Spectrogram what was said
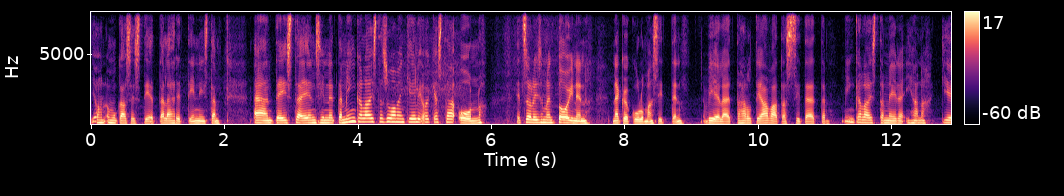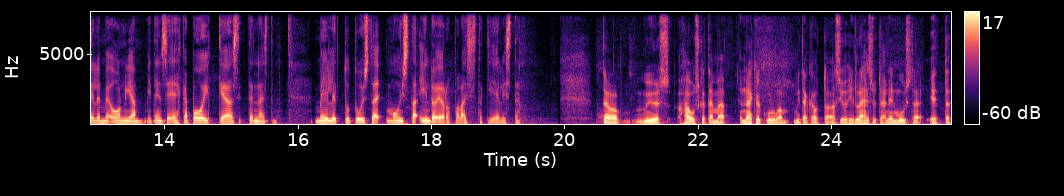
johdonmukaisesti, että lähdettiin niistä äänteistä ensin, että minkälaista suomen kieli oikeastaan on. Että se oli semmoinen toinen näkökulma sitten vielä, että haluttiin avata sitä, että minkälaista meidän ihana kielemme on ja miten se ehkä poikkeaa sitten näistä meille tutuista muista indoeurooppalaisista kielistä. Tämä on myös hauska tämä näkökulma, mitä kautta asioihin lähestytään. En muista, että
